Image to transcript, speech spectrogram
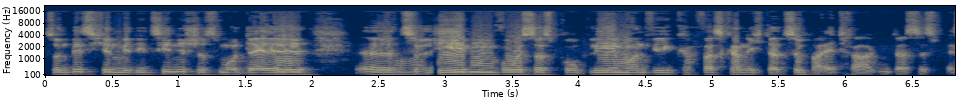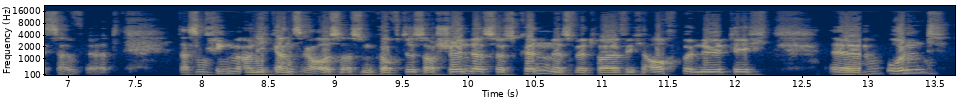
so ein bisschen medizinisches Modell äh, zu Mhm. leben, wo ist das Problem und wie, was kann ich dazu beitragen, dass es besser wird. Das Mhm. kriegen wir auch nicht ganz raus aus dem Kopf. Das ist auch schön, dass wir es können. Es wird häufig auch benötigt. Äh, Mhm. und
